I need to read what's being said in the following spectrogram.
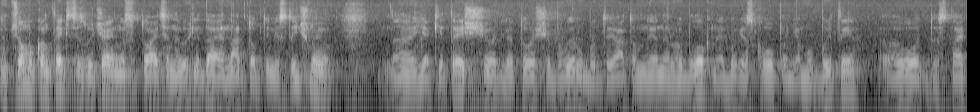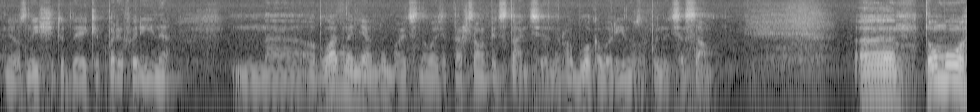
в цьому контексті, звичайно, ситуація не виглядає надто оптимістичною, як і те, що для того, щоб вирубити атомний енергоблок, не обов'язково по ньому бити. Е, От, достатньо знищити деяке периферійне е, обладнання. Ну, мається на увазі та ж сама підстанція. Енергоблок аварійно зупиниться сам. Е, Тому,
